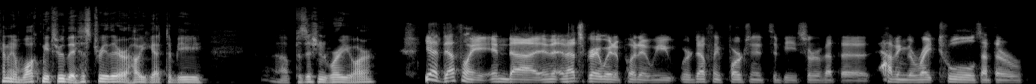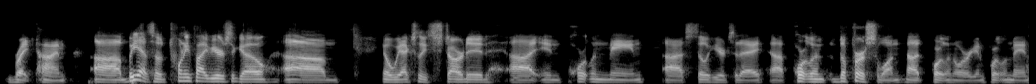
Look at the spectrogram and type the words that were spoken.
kind of walk me through the history there, how you got to be uh, positioned where you are? Yeah, definitely, and, uh, and and that's a great way to put it. We we're definitely fortunate to be sort of at the having the right tools at the right time. Uh, but yeah, so 25 years ago, um, you know, we actually started uh, in Portland, Maine. Uh, still here today. Uh, Portland, the first one, not Portland, Oregon, Portland, Maine.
